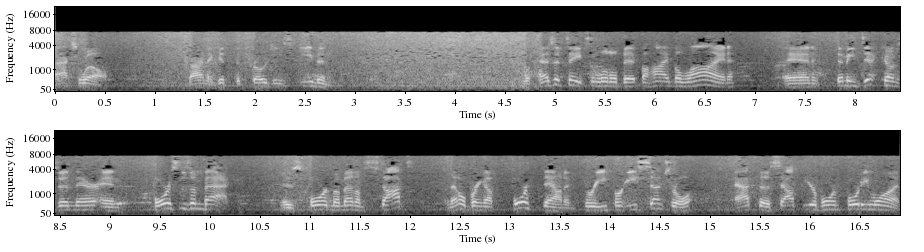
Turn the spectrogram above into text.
Maxwell trying to get the Trojans even. Hesitates a little bit behind the line, and Timmy Dick comes in there and forces him back. His forward momentum stopped, and that'll bring up fourth down and three for East Central at the South Dearborn 41.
